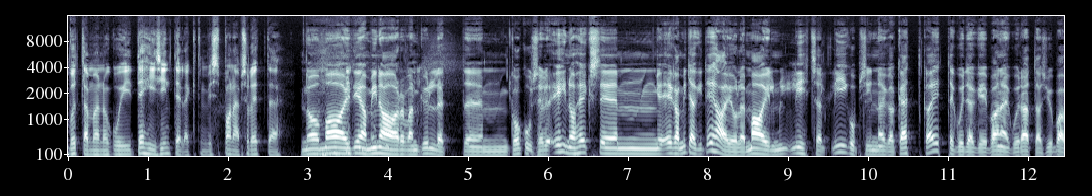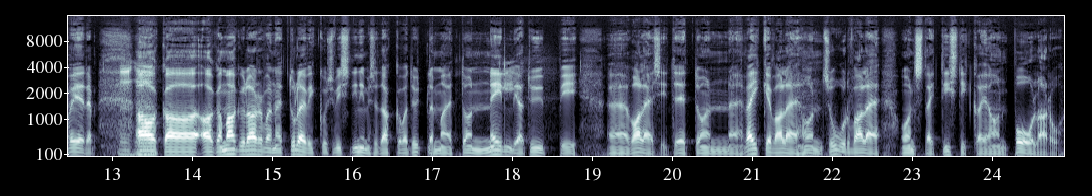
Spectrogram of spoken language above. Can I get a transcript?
võtame nagu tehisintellekt, mis paneb sulle ette no ma ei tea, mina arvan küll, et ehm, kogu selle, ei noh, eks ehm, ega midagi teha ei ole, maailm lihtsalt liigub sinna, ega kätt ka ette kuidagi ei pane, kui ratas juba veereb mm. -hmm. aga, aga ma küll arvan, et tulevikus vist inimesed hakkavad ütlema, et on nelja tüüpi äh, valesid, et on väike vale, on suur vale, on statistika ja on poolaru.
